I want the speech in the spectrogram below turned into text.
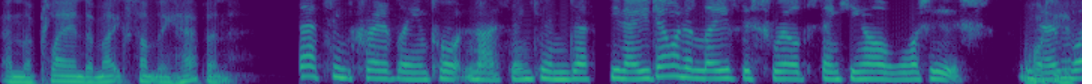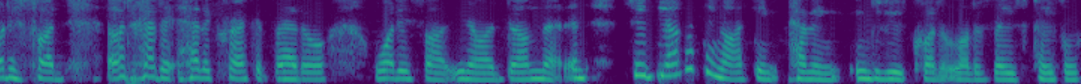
and the plan to make something happen. That's incredibly important, I think. And, uh, you know, you don't want to leave this world thinking, oh, what if? You What know, if? what if I'd, I'd had a, had a crack at that or what if I, you know, I'd done that? And see, the other thing I think, having interviewed quite a lot of these people,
